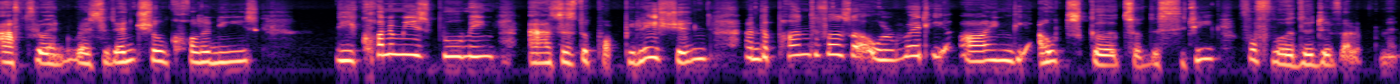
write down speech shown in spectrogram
affluent residential colonies. The economy is booming, as is the population, and the Pandavas are already eyeing the outskirts of the city for further development.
